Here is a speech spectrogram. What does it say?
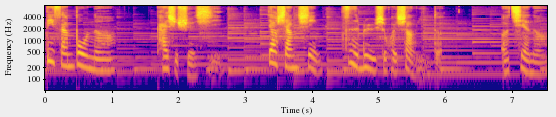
第三步呢，开始学习，要相信自律是会上瘾的，而且呢，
